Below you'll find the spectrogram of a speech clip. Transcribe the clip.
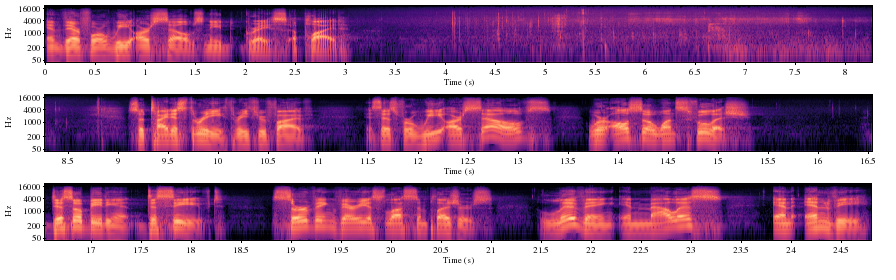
and therefore we ourselves need grace applied? So, Titus 3 3 through 5, it says, For we ourselves were also once foolish, disobedient, deceived, serving various lusts and pleasures, living in malice and envy,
